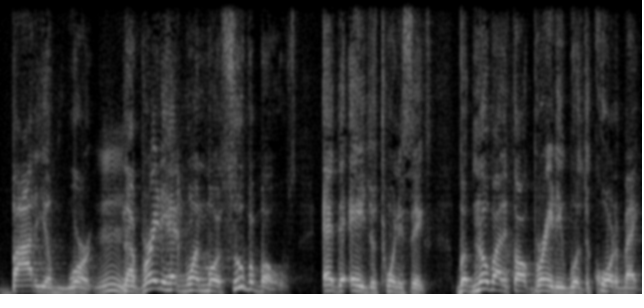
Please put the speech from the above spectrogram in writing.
body of work. Mm. Now, Brady had won more Super Bowls at the age of 26, but nobody thought Brady was the quarterback.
